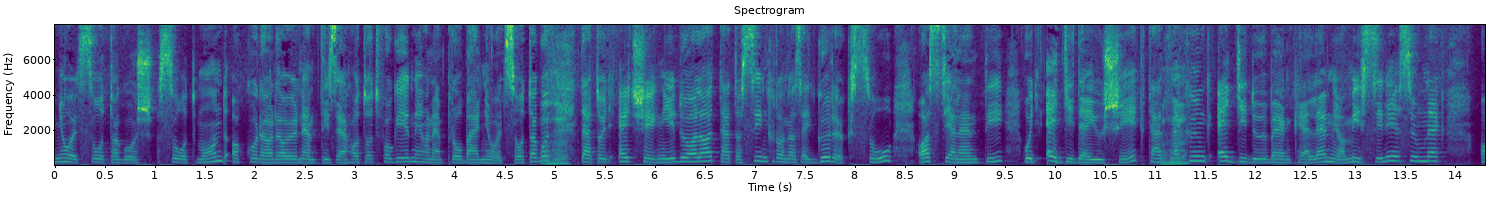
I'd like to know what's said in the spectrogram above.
nyolc szótagos szót mond, akkor arra ő nem 16-ot fog írni, hanem próbál nyolc szótagot. Uh-huh. Tehát, hogy egységnyi idő alatt, tehát a szinkron az egy görög szó, azt jelenti, hogy egyidejűség, tehát uh-huh. nekünk egy időben kell lenni a mi színészünknek a,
